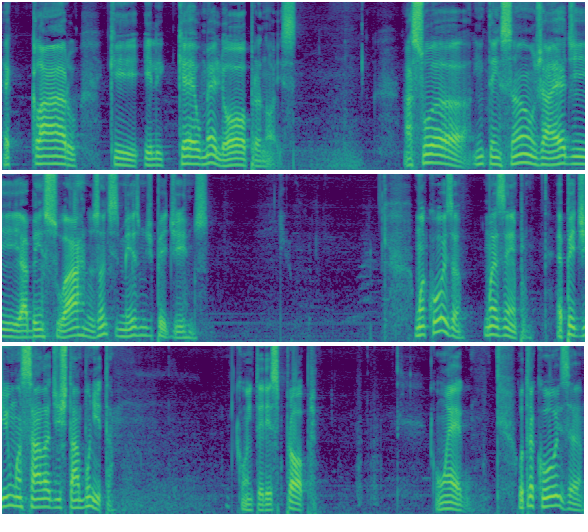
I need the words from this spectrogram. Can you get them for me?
É claro que Ele quer o melhor para nós. A sua intenção já é de abençoar-nos antes mesmo de pedirmos. Uma coisa, um exemplo, é pedir uma sala de estar bonita com interesse próprio, com ego. Outra coisa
